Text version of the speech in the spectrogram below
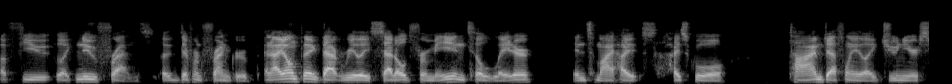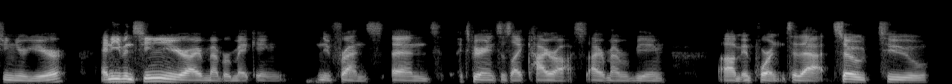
a few like new friends, a different friend group, and I don't think that really settled for me until later into my high high school time. Definitely like junior, senior year, and even senior year, I remember making new friends and experiences like Kairos. I remember being um, important to that. So to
